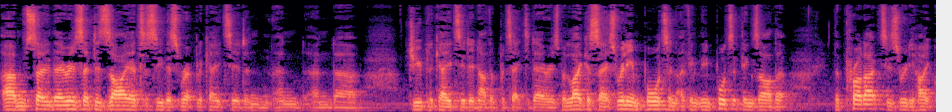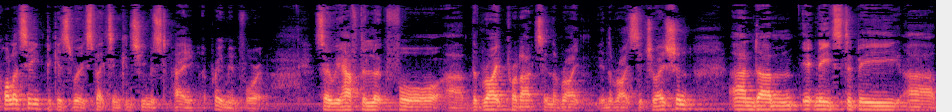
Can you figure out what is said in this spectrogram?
Um, so there is a desire to see this replicated and, and, and uh, duplicated in other protected areas. But like I say, it's really important. I think the important things are that the product is really high quality because we're expecting consumers to pay a premium for it. So we have to look for uh, the right product in the right in the right situation, and um, it needs to be uh,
